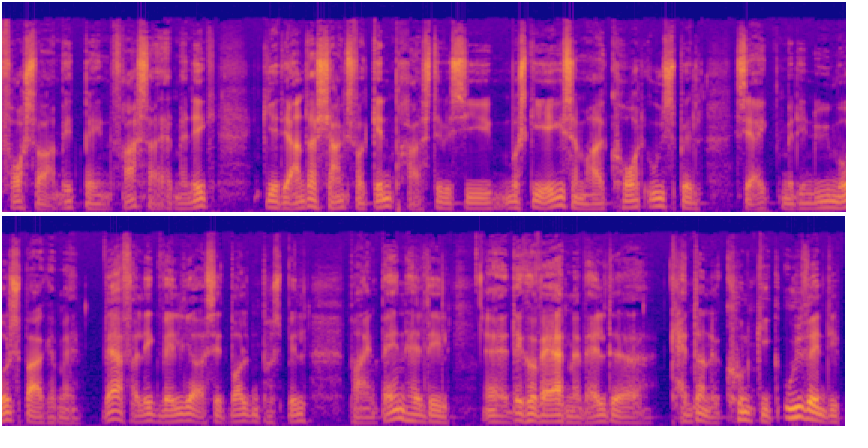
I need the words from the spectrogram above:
forsvar og midtbanen fra sig, at man ikke giver de andre chance for genpres, det vil sige måske ikke så meget kort udspil, ser ikke med de nye målspark, at man i hvert fald ikke vælger at sætte bolden på spil på en banehalvdel. Øh, det kunne være, at man valgte, at kanterne kun gik udvendigt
